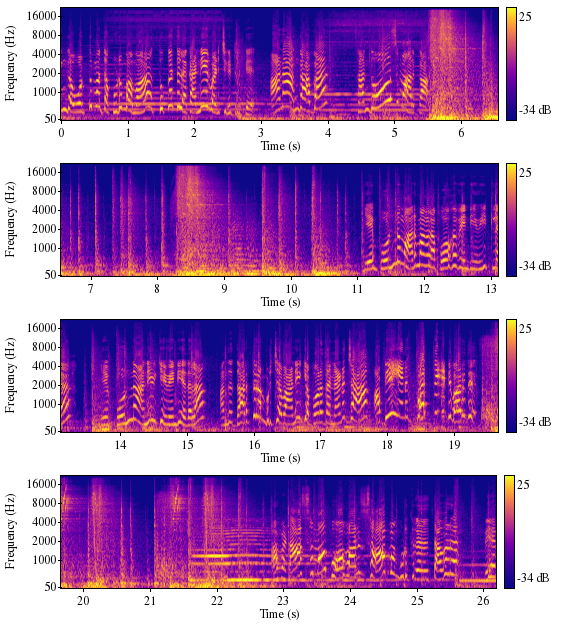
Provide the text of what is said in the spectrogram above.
இங்க ஒட்டுமொத்த குடும்பமா துக்கத்துல கண்ணீர் வடிச்சுக்கிட்டு இருக்கு. ஆனா அங்க அவ சந்தோஷமா இருக்கா. என் பொண்ணு மருமகளா போக வேண்டிய வீட்டுல என் பொண்ணு அணிவிக்க வேண்டியதெல்லாம் அந்த தரித்திரம் பிடிச்சவ அணிவிக்க போறத நினைச்சா அப்படியே எனக்கு பத்திக்கிட்டு வருது. அவ நாசமா போவான்னு சாபம் கொடுக்கறத தவிர வேற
